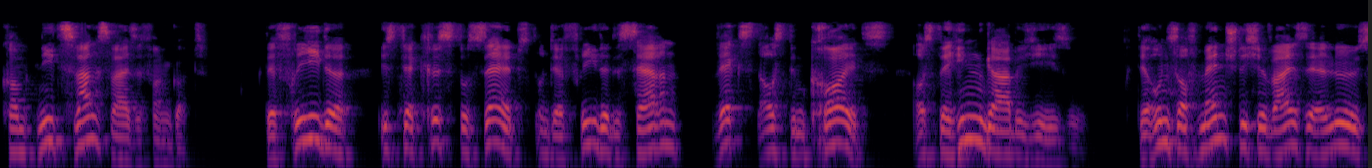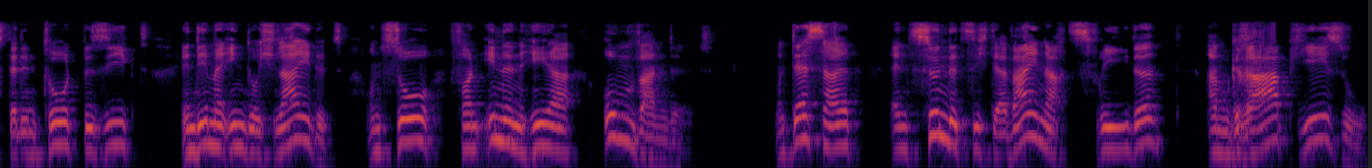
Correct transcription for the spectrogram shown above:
kommt nie zwangsweise von Gott. Der Friede ist der Christus selbst und der Friede des Herrn wächst aus dem Kreuz, aus der Hingabe Jesu, der uns auf menschliche Weise erlöst, der den Tod besiegt, indem er ihn durchleidet und so von innen her umwandelt. Und deshalb entzündet sich der Weihnachtsfriede am Grab Jesu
